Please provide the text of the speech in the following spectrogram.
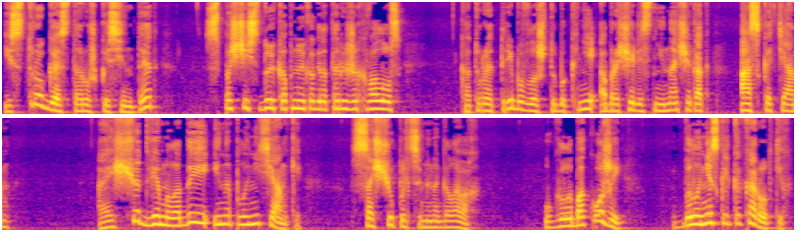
и строгая старушка Синтет с почти седой копной когда-то рыжих волос, которая требовала, чтобы к ней обращались не иначе, как Аскотян, а еще две молодые инопланетянки — со щупальцами на головах. У голубокожей было несколько коротких,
